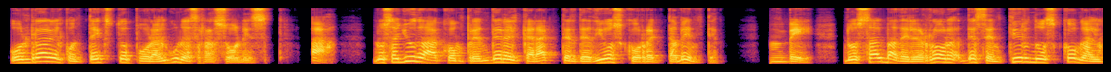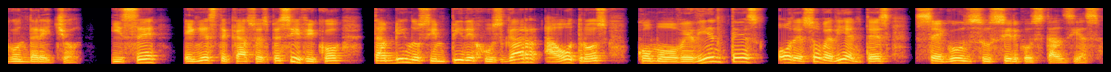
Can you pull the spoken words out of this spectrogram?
honrar el contexto por algunas razones. A nos ayuda a comprender el carácter de Dios correctamente. B. Nos salva del error de sentirnos con algún derecho. Y C. en este caso específico, también nos impide juzgar a otros como obedientes o desobedientes según sus circunstancias.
